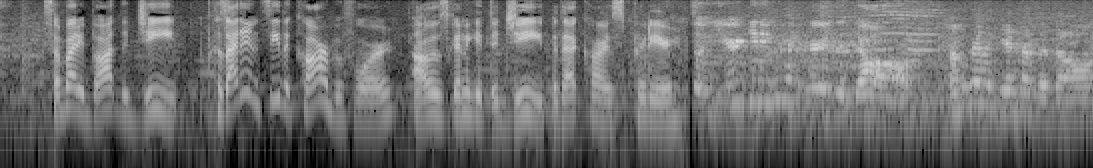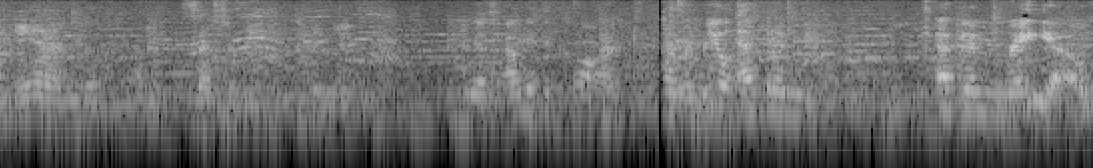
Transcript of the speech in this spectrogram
Somebody bought the Jeep because I didn't see the car before. I was gonna get the Jeep, but that car is prettier. So you're getting her the doll. I'm gonna get her the doll and an accessory thingy. Yes, I'll get the car. It has a real FM FM radio.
